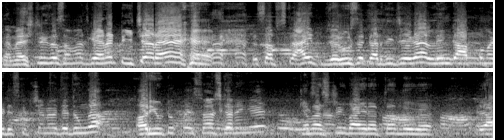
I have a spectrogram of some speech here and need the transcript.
chemistry तो समझ गए ना टीचर है। तो सब्सक्राइब ज़रूर से कर दीजिएगा लिंक आपको मैं डिस्क्रिप्शन में दे दूँगा और यूट्यूब पे सर्च करेंगे। केमिस्ट्री बाई रतन दुबे या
